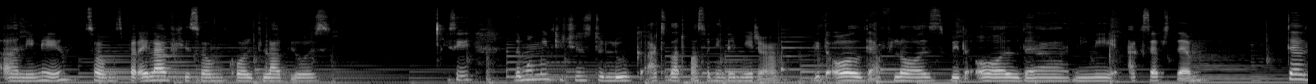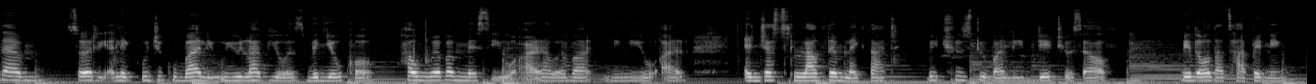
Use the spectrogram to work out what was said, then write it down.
uh, name songs, but I love his song called Love Yours. You see, the moment you choose to look at that person in the mirror with all their flaws, with all their nini, accept them, tell them sorry, like ujikubali, you love yours venye however messy you are, however nini you are, and just love them like that. We choose to validate yourself with all that's happening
